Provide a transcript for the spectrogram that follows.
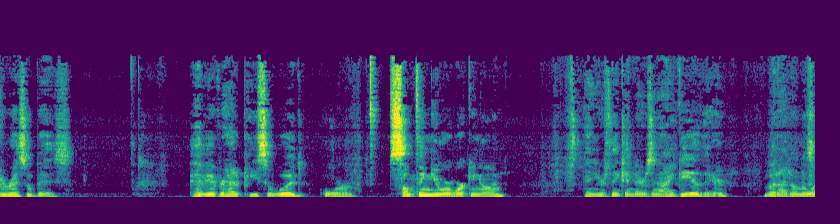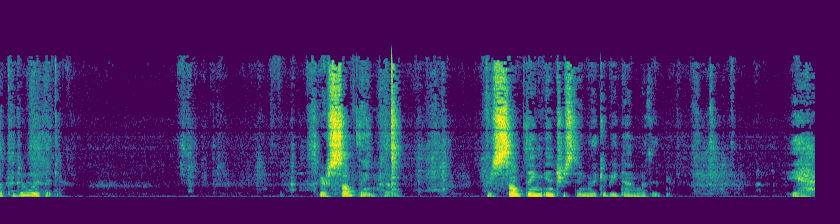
to ResoBiz. Have you ever had a piece of wood or something you were working on and you're thinking there's an idea there, but I don't know what to do with it? There's something, though. There's something interesting that could be done with it. Yeah,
